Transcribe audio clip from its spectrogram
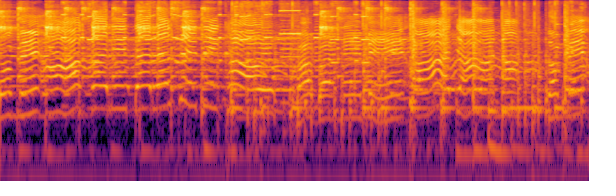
तुम्हें आकर दरस दिखाओ भवन में आ जाना तुम्हें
